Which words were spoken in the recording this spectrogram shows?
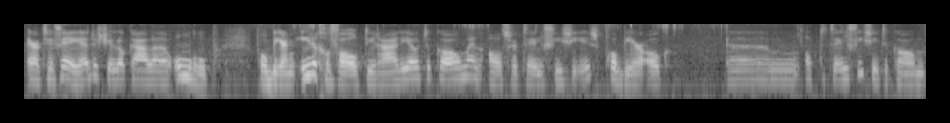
RTV, hè, dus je lokale omroep probeer in ieder geval op die radio te komen. En als er televisie is, probeer ook um, op de televisie te komen.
